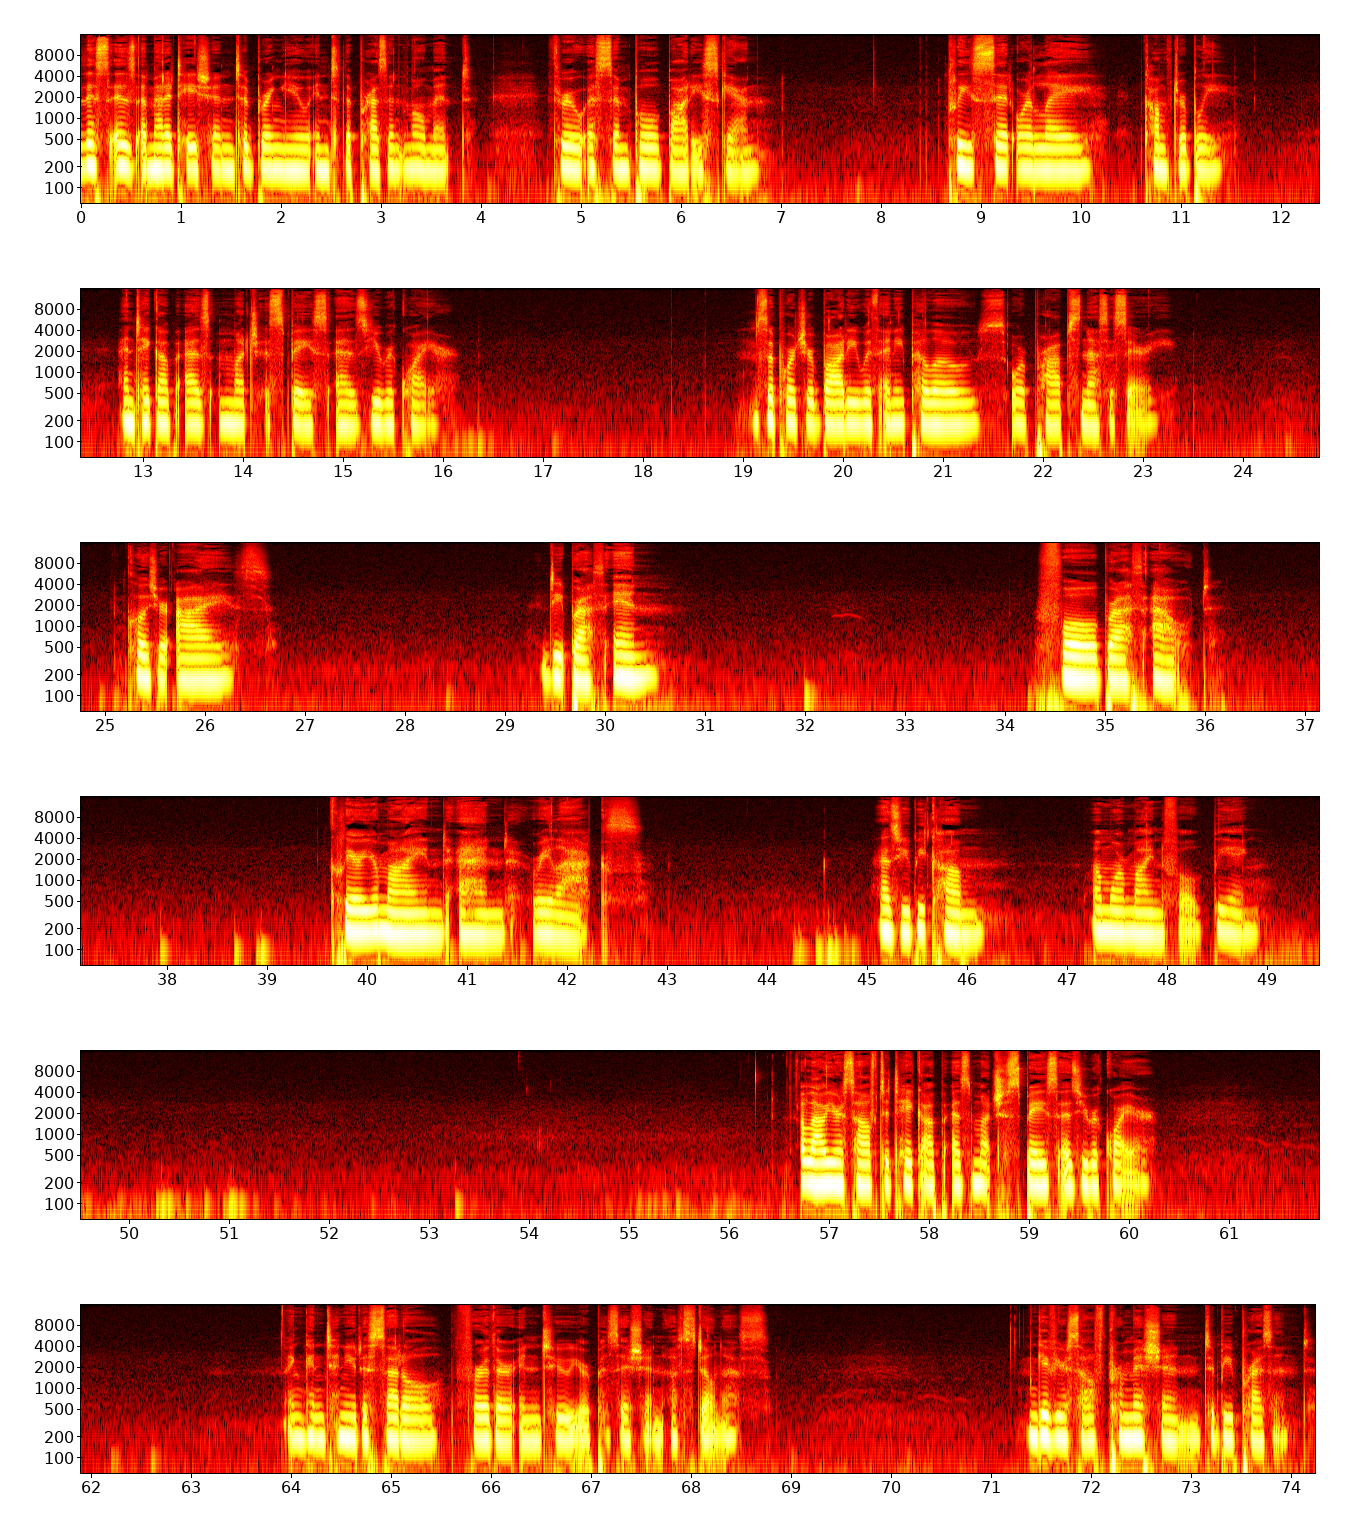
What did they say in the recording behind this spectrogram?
This is a meditation to bring you into the present moment through a simple body scan. Please sit or lay comfortably and take up as much space as you require. Support your body with any pillows or props necessary. Close your eyes. Deep breath in. Full breath out. Clear your mind and relax as you become a more mindful being. Allow yourself to take up as much space as you require. And continue to settle further into your position of stillness. And give yourself permission to be present.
